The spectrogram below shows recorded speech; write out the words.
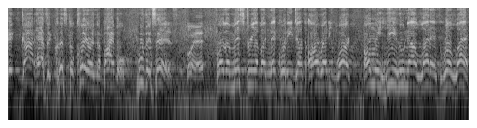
it, God has it crystal clear in the Bible who this is. Go ahead. For the mystery of iniquity doth already work. Only he who now letteth will let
